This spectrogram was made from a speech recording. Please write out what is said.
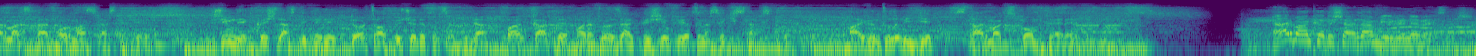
Starmax Performans lastikleri. Şimdi kış lastikleri 4 al 3 öde fırsatıyla bank kart ve parafı özel peşin fiyatına 8 taksitte. Ayrıntılı bilgi starmax.com.tr'de. Her banka dışarıdan birbirine benzer.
